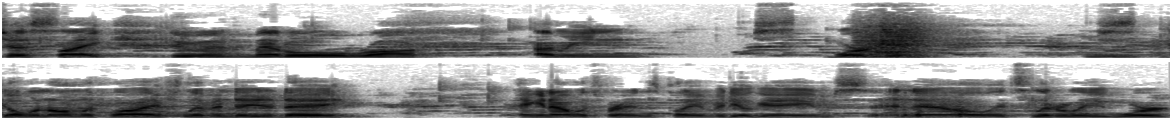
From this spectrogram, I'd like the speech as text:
just like Doing metal, rock. I mean just working, just going on with life, living day to day, hanging out with friends, playing video games, and now it's literally work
